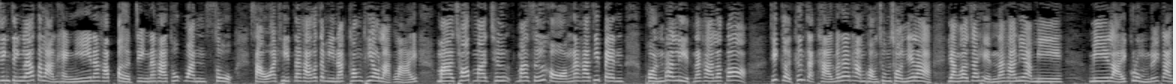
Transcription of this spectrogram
จริง ๆ แล้วตลาดแห่งนี้นะคะ เปิดจริงนะคะ ทุกวันศุกร์เสาร์อาทิตย์นะคะ ก็จะมีนักท่องเที่ยวหลากหลาย มาช็อปมาชื่อมาซื้อของนะคะที่เป็นผลผลิตนะคะ แล้วก็ที่เกิดขึ้นจากฐานวัฒนธรรมของชุมชนนี่แหละอย่างเราจะเห็นนะคะเนี่ยมี มีหลายกลุ่มด้วยกัน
